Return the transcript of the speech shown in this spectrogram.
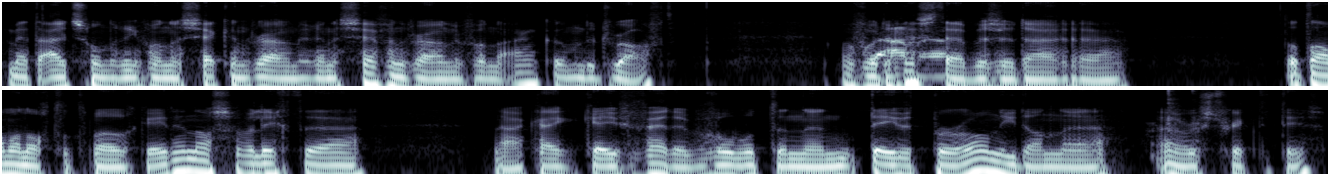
Met uitzondering van een second rounder en een seventh rounder van de aankomende draft. Maar voor ja, de rest ja. hebben ze daar uh, dat allemaal nog tot mogelijkheden. En als ze wellicht, nou kijk ik even verder, bijvoorbeeld een, een David Perron die dan unrestricted is.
